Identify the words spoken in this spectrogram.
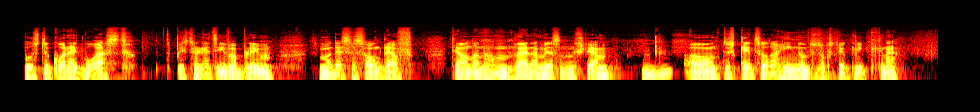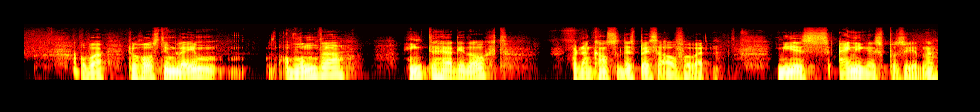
wo du gar nicht weißt, du bist halt jetzt überblieben, dass man das so sagen darf. Die anderen haben leider müssen sterben. Und das geht so dahin und du sagst, ja, Glück. Ne? Aber du hast im Leben Wunder hinterher gedacht, weil dann kannst du das besser aufarbeiten. Mir ist einiges passiert, ne?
